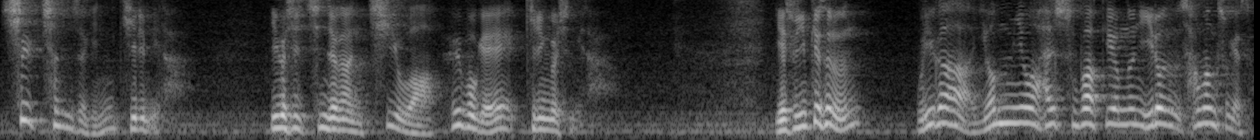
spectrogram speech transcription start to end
실천적인 길입니다. 이것이 진정한 치유와 회복의 길인 것입니다. 예수님께서는 우리가 염려할 수밖에 없는 이런 상황 속에서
